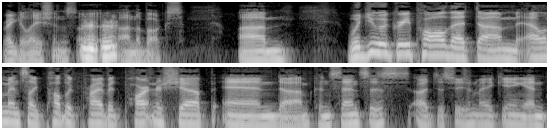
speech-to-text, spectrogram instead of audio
regulations mm-hmm. on, on, the books. Um, would you agree, Paul, that um, elements like public-private partnership and um, consensus uh, decision-making and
